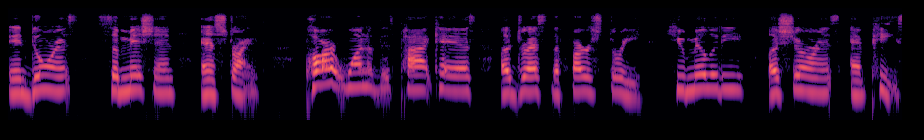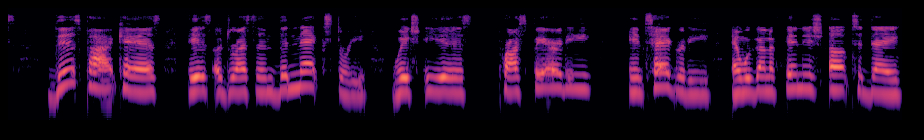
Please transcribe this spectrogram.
endurance, submission, and strength. Part one of this podcast addressed the first three humility, assurance, and peace. This podcast is addressing the next three, which is prosperity, integrity, and we're going to finish up today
